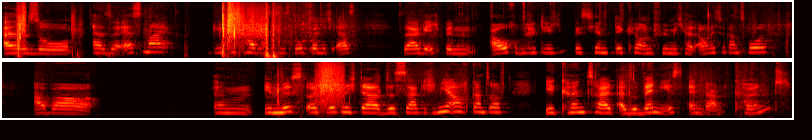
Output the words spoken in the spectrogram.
Also, also erstmal geht es halt bisschen doof, wenn ich erst sage, ich bin auch wirklich ein bisschen dicker und fühle mich halt auch nicht so ganz wohl. Aber ähm, ihr müsst euch wirklich da, das sage ich mir auch ganz oft, ihr könnt halt, also wenn ihr es ändern könnt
